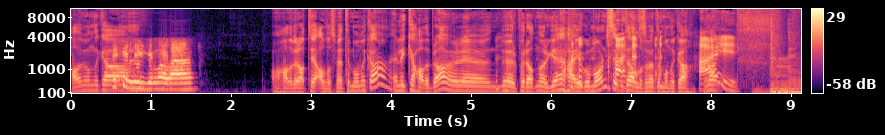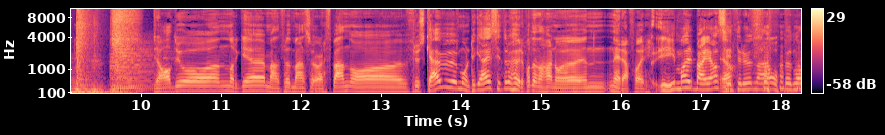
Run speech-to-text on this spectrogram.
Ha det, Monica. I like måte. Og ha det bra til alle som heter Monica. Eller ikke ha det bra. Du hører på Radio Norge. Hei og god morgen, sier vi til alle som heter Monica. Hei! Radio Norge, Manfred Mans Earth Band og fru Skau, moren til Geir, sitter og hører på denne her nå nedafor. I Marbella sitter hun, er oppe nå,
